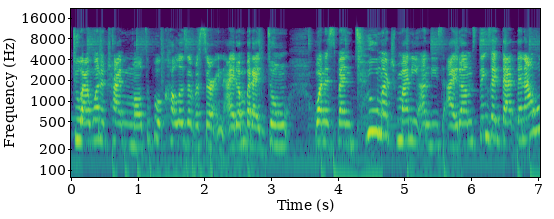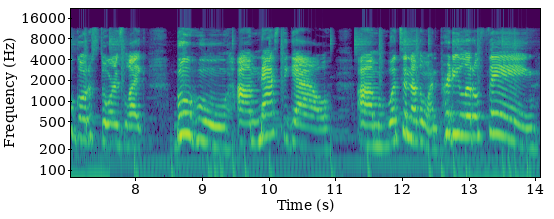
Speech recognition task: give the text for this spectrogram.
do i want to try multiple colors of a certain item but i don't want to spend too much money on these items things like that then i will go to stores like boohoo um nasty gal um what's another one? Pretty little thing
